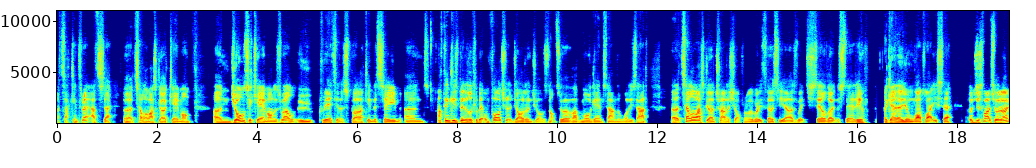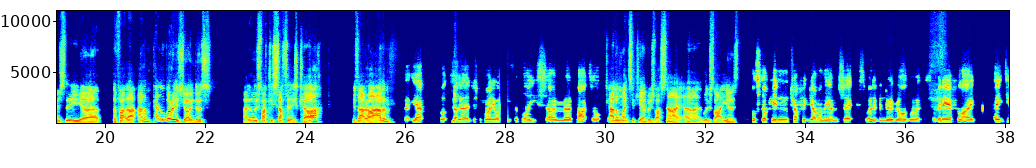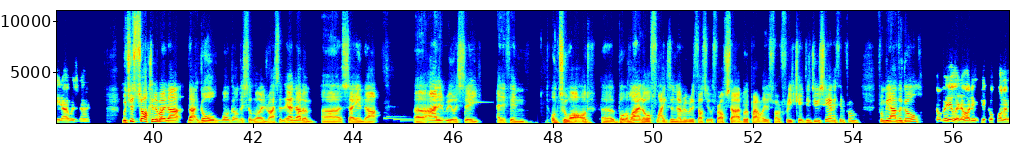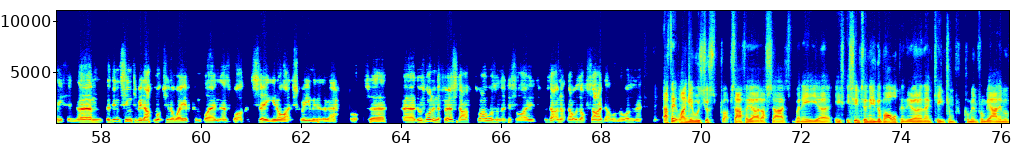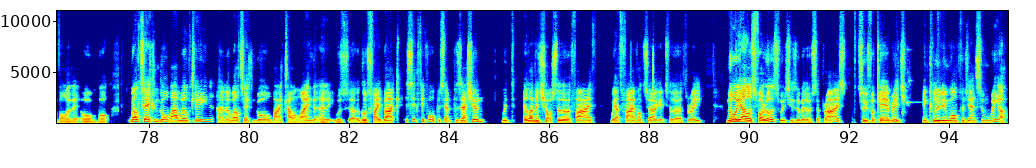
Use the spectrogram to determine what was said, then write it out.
attacking threat, I'd say. Uh, Thelo Aasgaard came on. And Jonesy came on as well, who created a spark in the team. And I think he's been a little bit unfortunate, Jordan Jones, not to have had more game time than what he's had. Uh, Thelo Aasgaard tried a shot from about 30 yards, which sailed out the stadium. Again, a young lad, like you say. I'd just like to announce the uh, the fact that Adam Pendlebury has joined us. It looks like he's sat in his car. Is that right, Adam? Uh, yeah, but yep. uh, just before anyone meets the police, I'm uh, parked up. Adam went to Cambridge last night. Uh, it looks like you're still stuck in traffic jam on the M6 where they've been doing roadworks. I've been here for like 18 hours now. We're just talking about that that goal. What got this right at the end, Adam, uh, saying that uh, I didn't really see anything untoward, uh, but the line all flags and everybody thought it was for offside, but apparently it was for a free kick. Did you see anything from from behind the goal? Not really. No, I didn't pick up on anything. Um, there didn't seem to be that much in the way of complaint as what I could see. You know, like screaming at the ref. But uh, uh, there was one in the first half as well, wasn't there? Disallowed. Was that an, that was offside? That one, though, wasn't it? I think Lange was just perhaps half a yard offside when he, uh, he he seemed to need the ball up in the air, and then Keane come coming from behind him and volleyed it home. But well taken goal by Will Keane and a well taken goal by Callum Lang, and it was a good fight back. Sixty four percent possession with 11 shots to the five. We had five on target to the three. No yellows for us, which is a bit of a surprise. Two for Cambridge, including one for Jensen Weir,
